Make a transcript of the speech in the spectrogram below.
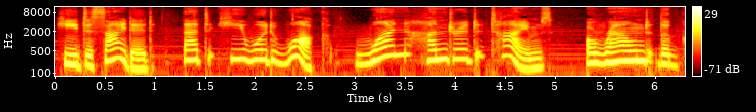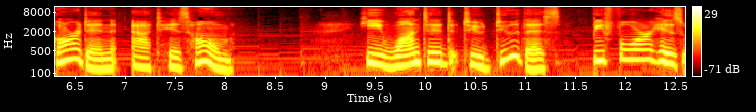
he decided that he would walk 100 times around the garden at his home. He wanted to do this before his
